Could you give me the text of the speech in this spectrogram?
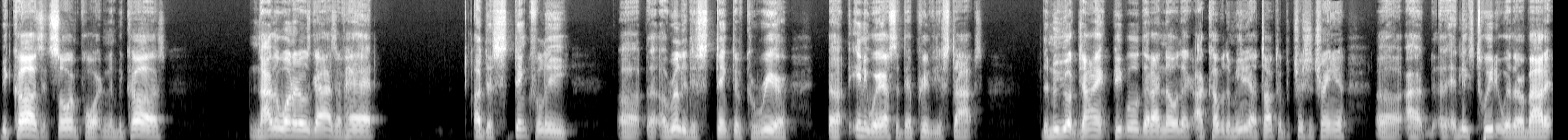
because it's so important and because neither one of those guys have had a distinctly uh, a really distinctive career uh, anywhere else at their previous stops. The New York Giant people that I know that I cover the media, I talked to Patricia Traina. Uh, I at least tweeted with her about it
